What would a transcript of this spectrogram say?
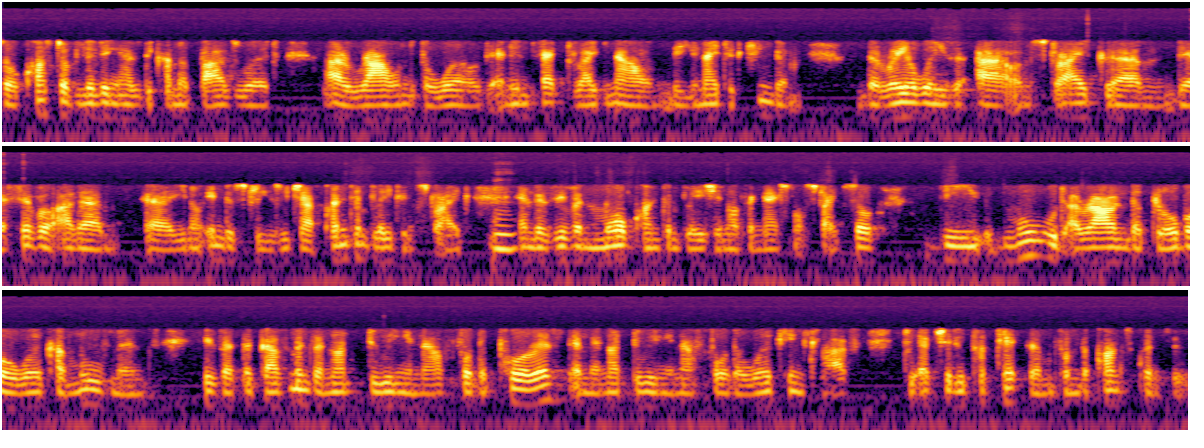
So cost of living has become a buzzword around the world, and in fact, right now in the United Kingdom, the railways are on strike. Um, there are several other uh, you know industries which are contemplating strike, mm. and there's even more contemplation of a national strike. So the mood around the global worker movement is that the governments are not doing enough for the poorest and they're not doing enough for the working class to actually protect them from the consequences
